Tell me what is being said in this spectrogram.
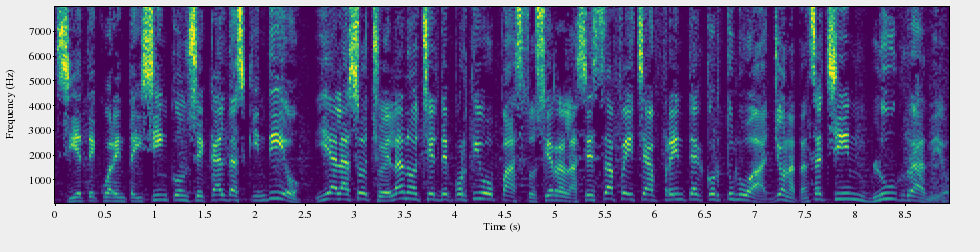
7.45 Once Caldas Quindío. Y a las 8 de la noche el Deportivo Pasto cierra la sexta fecha frente al Cortuluá. Jonathan Sachin, Blue Radio.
